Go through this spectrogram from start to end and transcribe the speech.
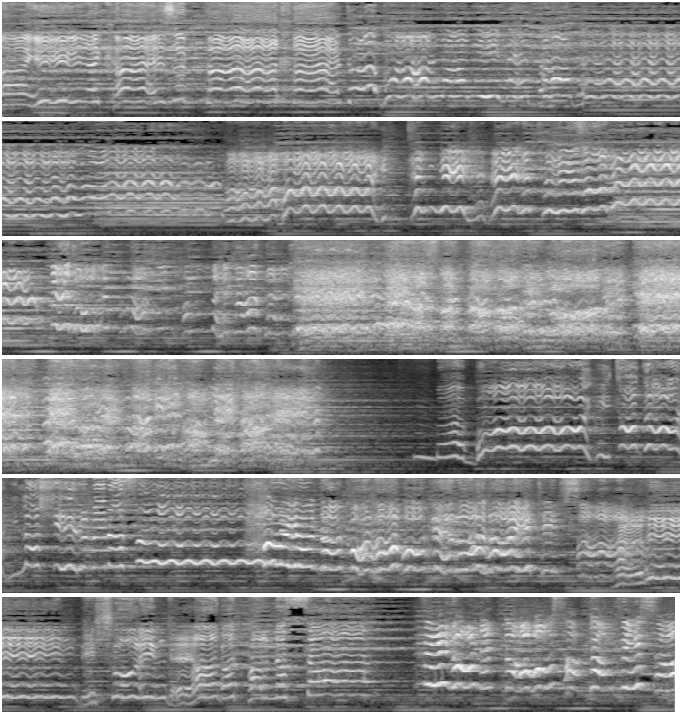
העיר לך איזה פחד. אבל אני אדע תפסע. כלים, בישולים, דאגות פרנסה. וגם את נוסף גם כביסה.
